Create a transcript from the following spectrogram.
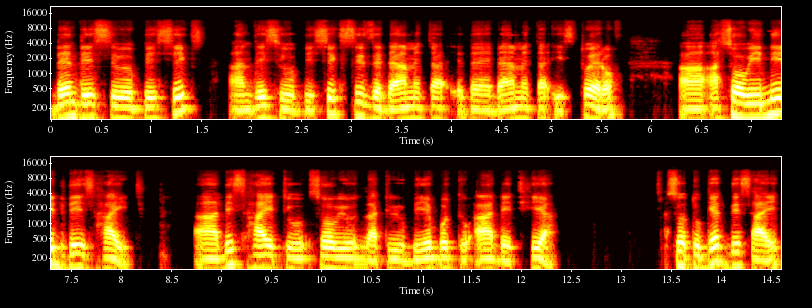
then this will be six and this will be six since the diameter, the diameter is 12. Uh, so we need this height. Uh, this height to show you, that you'll be able to add it here. So to get this height,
